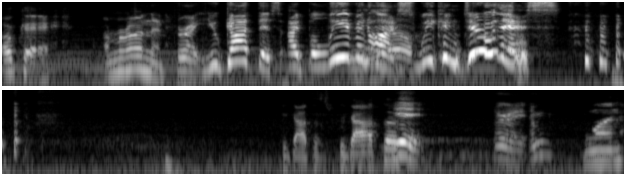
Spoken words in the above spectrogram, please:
Okay, I'm running. Alright, you got this. I believe in we us. go. We can do this. We got this. We got this. yeah. Alright, I'm One.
